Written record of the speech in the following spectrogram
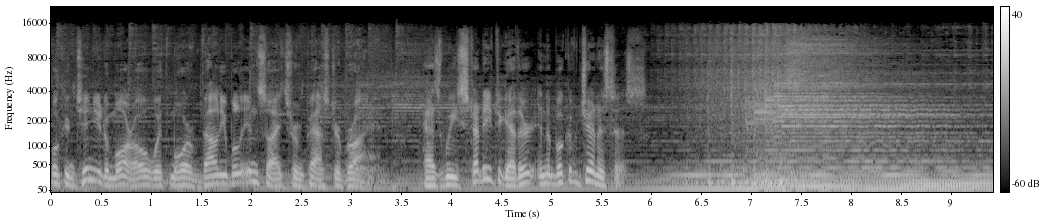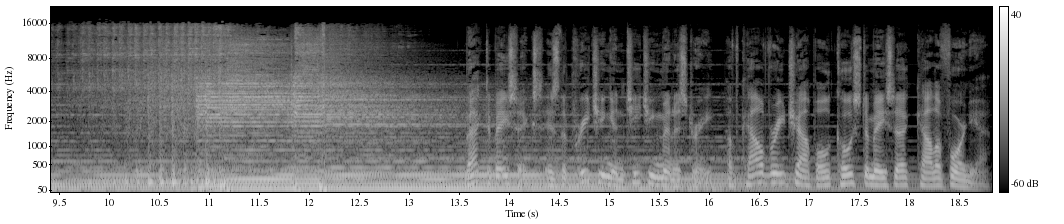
We'll continue tomorrow with more valuable insights from Pastor Brian as we study together in the book of Genesis. Back to Basics is the preaching and teaching ministry of Calvary Chapel, Costa Mesa, California.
